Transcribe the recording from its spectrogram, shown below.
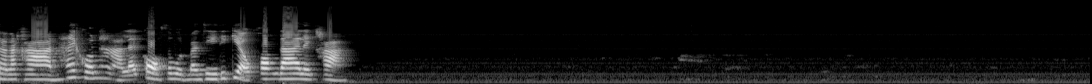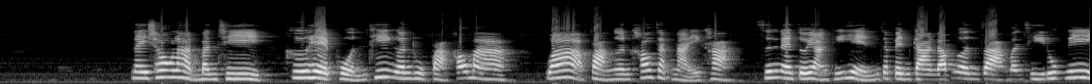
ธนาคาร ให้ค้นหาและกรอกสมุดบัญชีที่เกี่ยวข้องได้เลยค่ะ ในช่องรหัสบัญชี คือเหตุผลที่เงินถูกฝากเข้ามา ว่าฝากเงินเข้าจากไหนค่ะ ซึ่งในตัวอย่างที่เห็นจะเป็นการรับเงินจากบัญชีลูกหนี้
